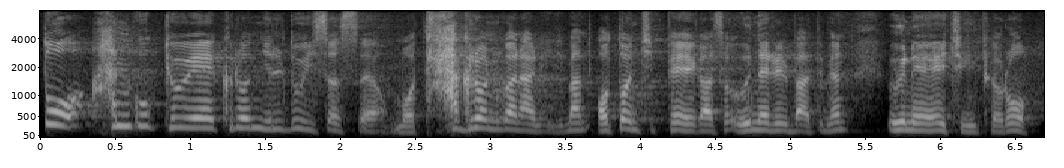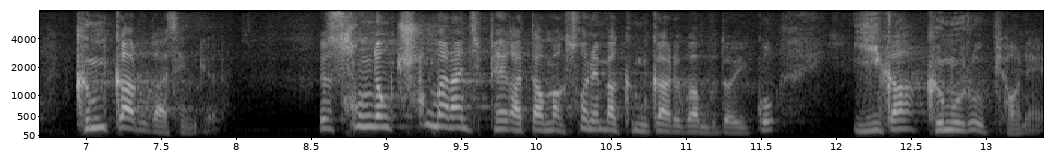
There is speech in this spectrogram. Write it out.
또 한국 교회에 그런 일도 있었어요. 뭐 다 그런 건 아니지만 어떤 집회에 가서 은혜를 받으면 은혜의 증표로 금가루가 생겨요. 그래서 성령 충만한 집회에 갔다가 막 손에 막 금가루가 묻어 있고 이가 금으로 변해요.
